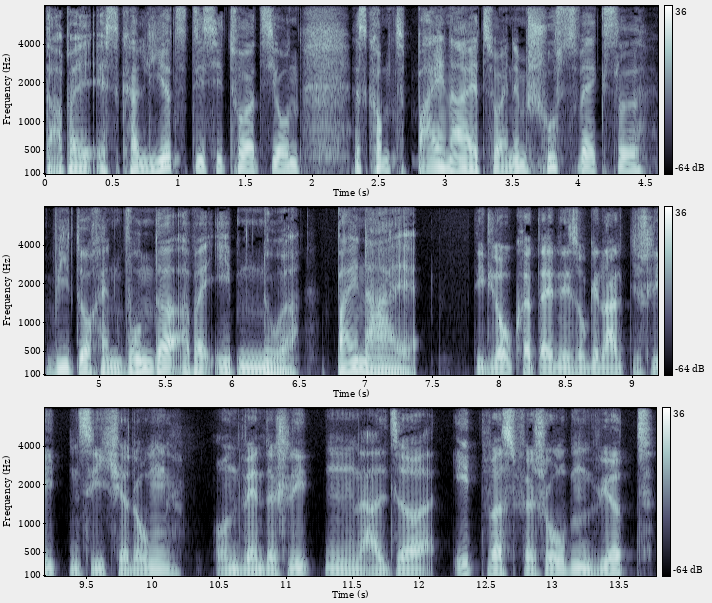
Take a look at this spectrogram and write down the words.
Dabei eskaliert die Situation. Es kommt beinahe zu einem Schusswechsel, wie durch ein Wunder, aber eben nur beinahe. Die Glock hat eine sogenannte Schlittensicherung und wenn der Schlitten also etwas verschoben wird,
